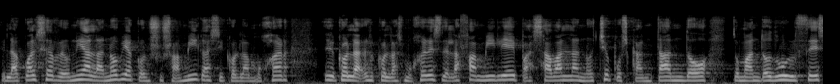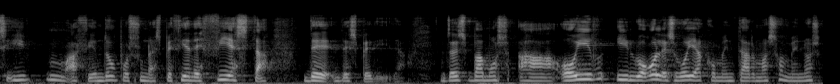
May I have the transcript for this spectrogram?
en la cual se reunía la novia con sus amigas y con, la mujer, eh, con, con, las mujeres de la familia y pasaban la noche pues cantando, tomando dulces y mm, haciendo pues una especie de fiesta de despedida. Entonces vamos a oír y luego les voy a comentar más o menos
